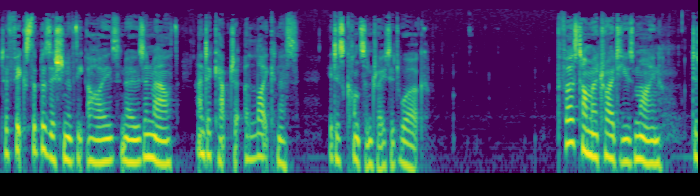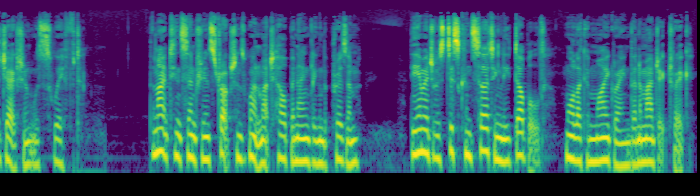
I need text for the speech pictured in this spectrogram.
to fix the position of the eyes, nose, and mouth, and to capture a likeness. It is concentrated work. The first time I tried to use mine, dejection was swift. The 19th century instructions weren't much help in angling the prism. The image was disconcertingly doubled, more like a migraine than a magic trick,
